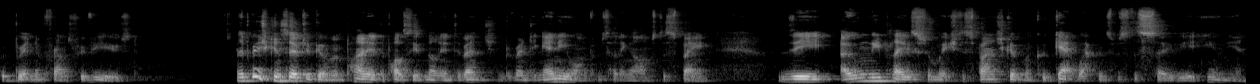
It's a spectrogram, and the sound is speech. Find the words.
but Britain and France refused. The British Conservative government pioneered the policy of non intervention, preventing anyone from selling arms to Spain. The only place from which the Spanish government could get weapons was the Soviet Union.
